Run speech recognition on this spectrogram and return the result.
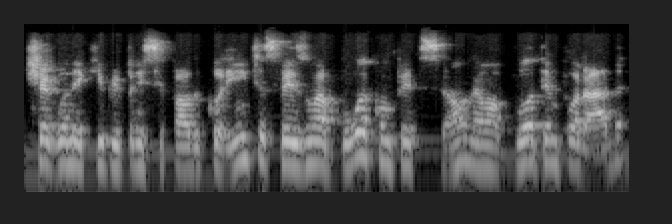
chegou na equipe principal do Corinthians, fez uma boa competição, né, uma boa temporada,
